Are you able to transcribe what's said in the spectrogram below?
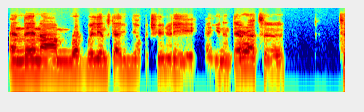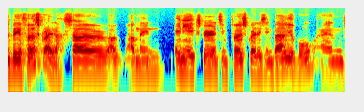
And then um, Rod Williams gave him the opportunity at Unanderra to to be a first grader. So, I, I, mean, any experience in first grade is invaluable. And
